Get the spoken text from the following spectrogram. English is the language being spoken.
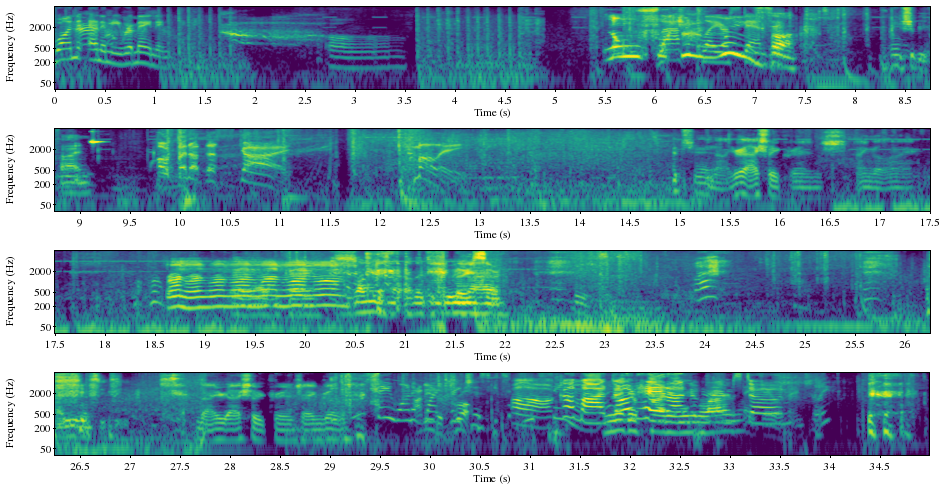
One enemy remaining. Oh. No Last player way. standing. Fuck. You should be fine. Open up the sky! Molly! Good shit. No, you're actually cringe. I ain't gonna lie. Run, run, run, run, Yeah, run, okay. run, run. As long as there's other team doing Very that. What? Are you in CT? Nah, you're actually cringe. I ain't gonna. Say one of my creatures. Oh, come on. Don't hate on the Nigga brimstone. eventually.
